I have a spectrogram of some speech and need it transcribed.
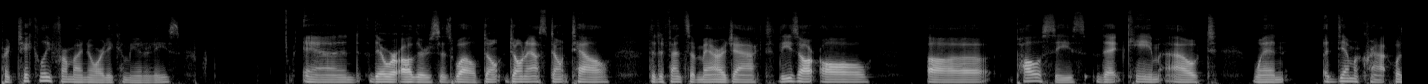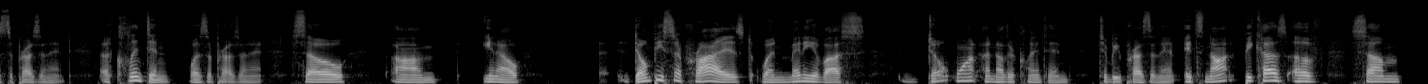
particularly for minority communities. And there were others as well. Don't don't ask, don't tell. The Defense of Marriage Act. These are all uh, policies that came out when a Democrat was the president. A Clinton was the president. So, um, you know, don't be surprised when many of us don't want another Clinton to be president. It's not because of some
